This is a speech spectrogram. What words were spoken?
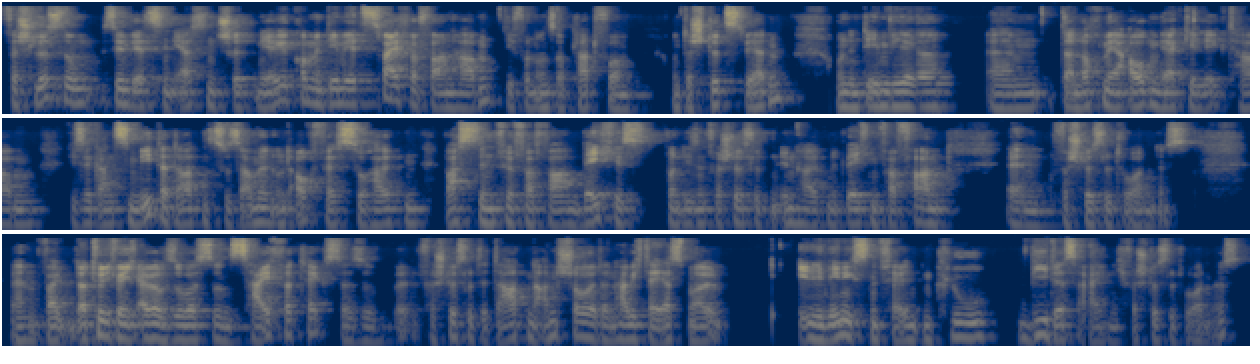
Verschlüsselung sind wir jetzt den ersten Schritt näher gekommen, indem wir jetzt zwei Verfahren haben, die von unserer Plattform unterstützt werden und indem wir ähm, dann noch mehr Augenmerk gelegt haben, diese ganzen Metadaten zu sammeln und auch festzuhalten, was denn für Verfahren, welches von diesen verschlüsselten Inhalten mit welchen Verfahren ähm, verschlüsselt worden ist. Ähm, weil natürlich, wenn ich einfach sowas, so ein Ciphertext, also äh, verschlüsselte Daten anschaue, dann habe ich da erstmal in den wenigsten Fällen einen Clou, wie das eigentlich verschlüsselt worden ist.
